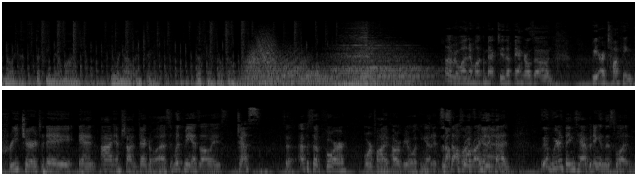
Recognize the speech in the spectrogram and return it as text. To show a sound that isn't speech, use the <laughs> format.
known as the female mind. You are now entering the fangirl zone. Hello, everyone, and welcome back to the Fangirl Zone. We are talking Preacher today, and I am Sean Fangirl S. And with me, as always, Jess. so episode four or five, however you're looking at it. The South South will will rise rise again. again. We have weird things happening in this one.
